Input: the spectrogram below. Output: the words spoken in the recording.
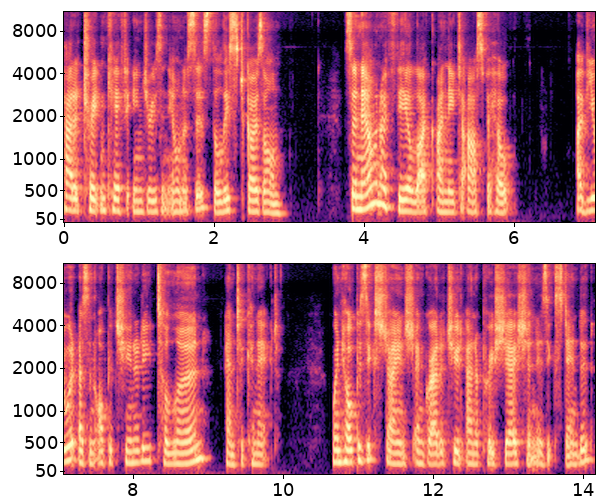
how to treat and care for injuries and illnesses. The list goes on. So now, when I feel like I need to ask for help, I view it as an opportunity to learn and to connect. When help is exchanged and gratitude and appreciation is extended,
